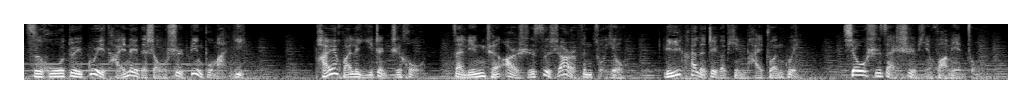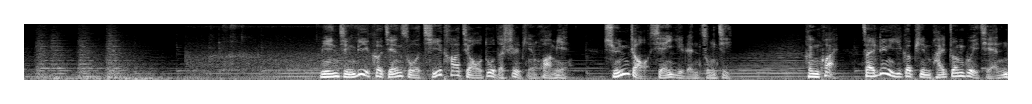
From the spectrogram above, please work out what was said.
似乎对柜台内的首饰并不满意。徘徊了一阵之后，在凌晨二时四十二分左右，离开了这个品牌专柜，消失在视频画面中。民警立刻检索其他角度的视频画面，寻找嫌疑人踪迹。很快，在另一个品牌专柜前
